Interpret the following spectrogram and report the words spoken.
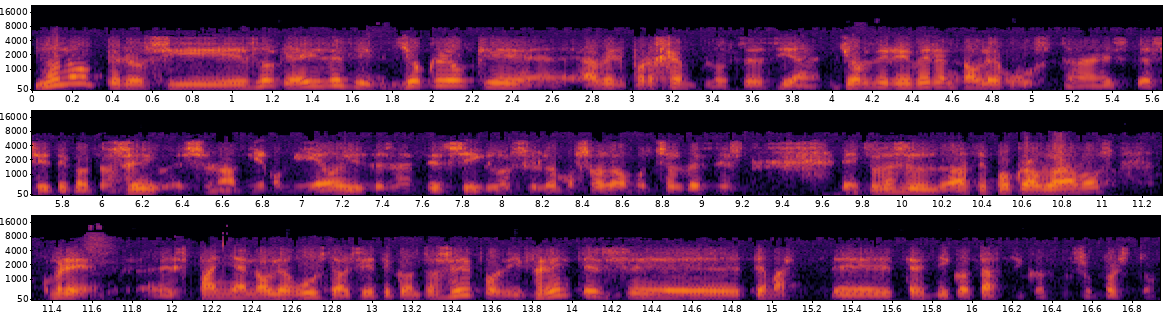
no, pero si es lo que hay, es decir, yo creo que, a ver, por ejemplo, te decía, Jordi Rivera no le gusta este 7 contra 6, es un amigo mío y desde hace siglos, y lo hemos hablado muchas veces. Entonces, hace poco hablábamos, hombre, España no le gusta el 7 contra 6 por diferentes eh, temas eh, técnico-tácticos, por supuesto,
